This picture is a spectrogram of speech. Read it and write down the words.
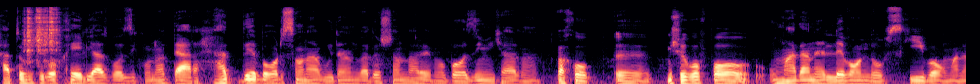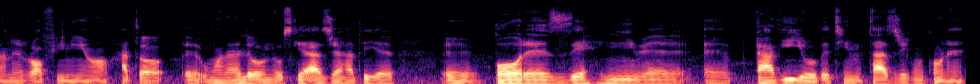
حتی میشه گفت خیلی از ها در حد بارسا نبودن و داشتن برای ما بازی می‌کردن. و خب میشه گفت با اومدن لواندوفسکی با اومدن رافینیا حتی اومدن لواندوفسکی از جهت یه بار ذهنی قوی رو به تیم تزریق می‌کنه.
